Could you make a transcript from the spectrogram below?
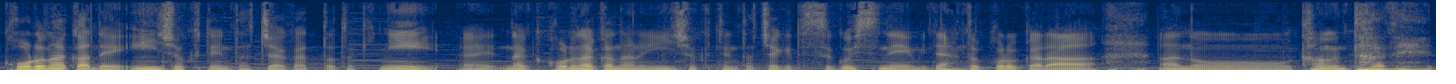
コロナ禍で飲食店立ち上がった時に、えなんかコロナ禍なのに飲食店立ち上げてすごいっすねみたいなところから、あのー、カウンターで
